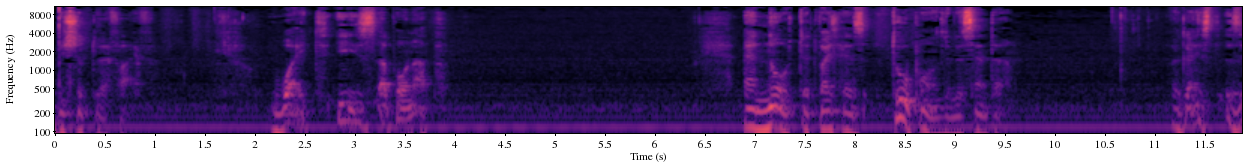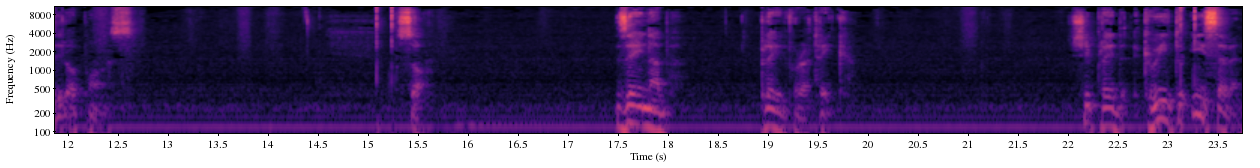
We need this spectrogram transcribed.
bishop to f5. White is a pawn up. And note that white has two pawns in the center against zero pawns. So, Zeinab played for a trick she played queen to e7.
